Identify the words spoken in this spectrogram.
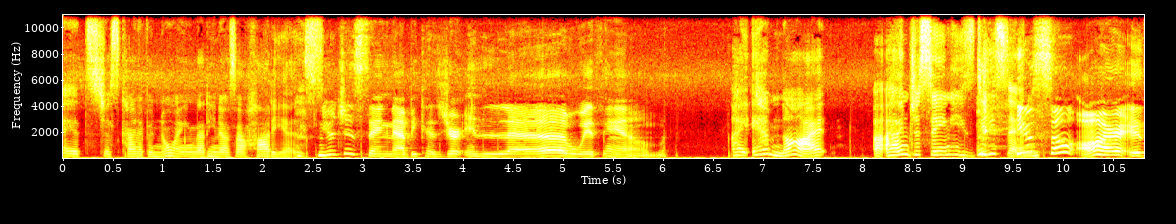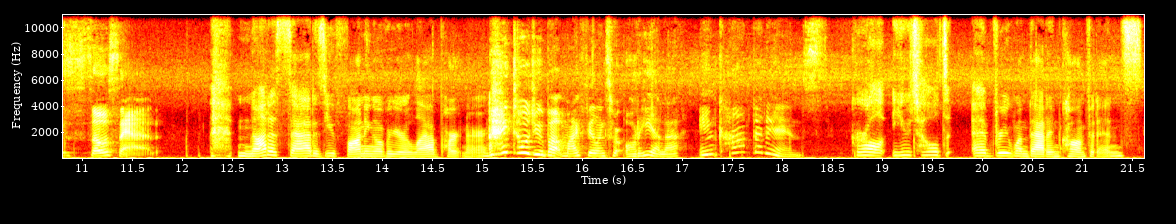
It's just kind of annoying that he knows how hot he is. You're just saying that because you're in love with him. I am not. I'm just saying he's decent. You so are. It's so sad. not as sad as you fawning over your lab partner. I told you about my feelings for Oriela in confidence. Girl, you told everyone that in confidence.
